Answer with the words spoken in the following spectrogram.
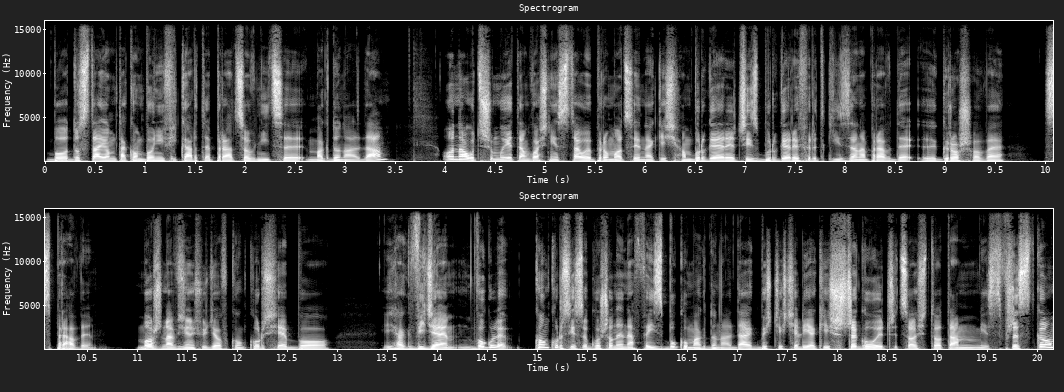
bo dostają taką bonifikartę pracownicy McDonalda. Ona utrzymuje tam właśnie stałe promocje na jakieś hamburgery, cheeseburgery, frytki za naprawdę y, groszowe sprawy można wziąć udział w konkursie, bo jak widziałem, w ogóle konkurs jest ogłoszony na Facebooku McDonalda. Jakbyście chcieli jakieś szczegóły czy coś, to tam jest wszystko.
